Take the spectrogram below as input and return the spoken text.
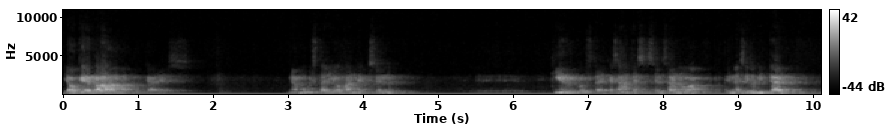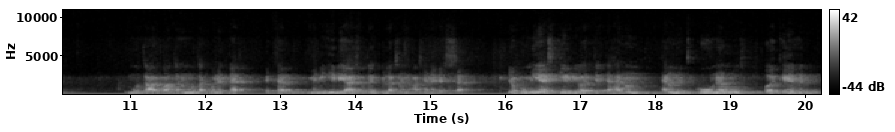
Ja oikein raamattu kädessä. Minä muistan Johanneksen eh, kirkosta, ehkä saan tässä sen sanoa, en sillä mitään muuta arvoa antanut muuta kuin, että, että meni hiljaisuuteen kyllä sen asian edessä. Joku mies kirjoitti, että hän on, hän on nyt kuunnellut oikein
